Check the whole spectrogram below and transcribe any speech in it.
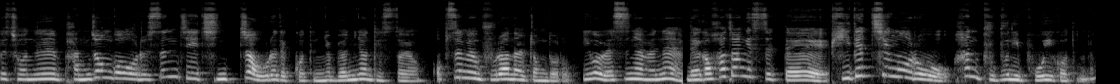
그래서 저는 반전 거울을 쓴 지 진짜 오래됐거든요. 몇 년 됐어요. 없으면 불안할 정도로. 이걸 왜 쓰냐면은 내가 화장했을 때 비대칭으로 한 부분이 보이거든요.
